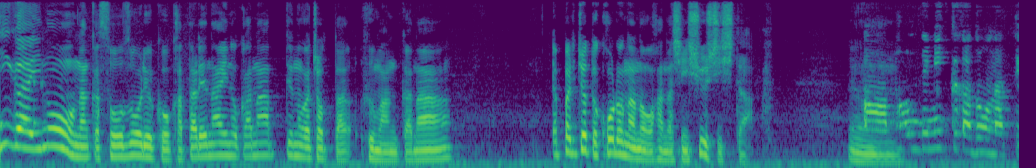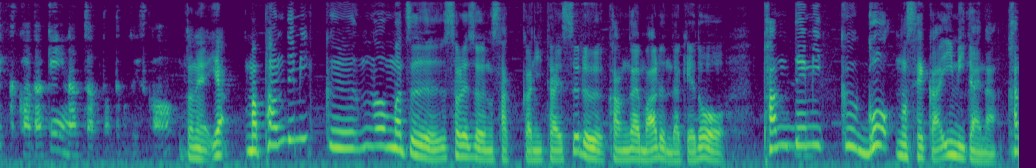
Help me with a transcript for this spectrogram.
以外のなんか想像力を語れないのかなっていうのがちょっと不満かな。やっぱりちょっとコロナのお話に終始した。うん。あーパンデミックがどうなっていくかだけになっちゃったってことですか？とねいやまあパンデミックのまずそれぞれの作家に対する考えもあるんだけどパンデミック後の世界みたいな必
